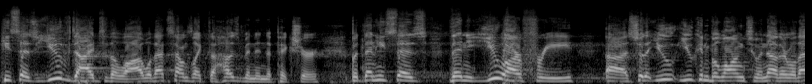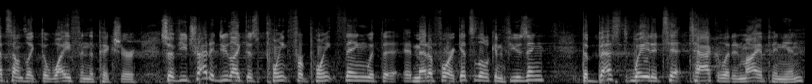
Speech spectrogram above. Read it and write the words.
he says, You've died to the law. Well, that sounds like the husband in the picture. But then he says, Then you are free uh, so that you, you can belong to another. Well, that sounds like the wife in the picture. So if you try to do like this point for point thing with the metaphor, it gets a little confusing. The best way to t- tackle it, in my opinion,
